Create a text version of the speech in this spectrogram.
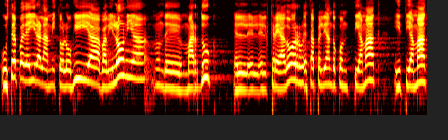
Usted puede ir a la mitología babilonia, donde Marduk, el, el creador, está peleando con Tiamat y Tiamat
